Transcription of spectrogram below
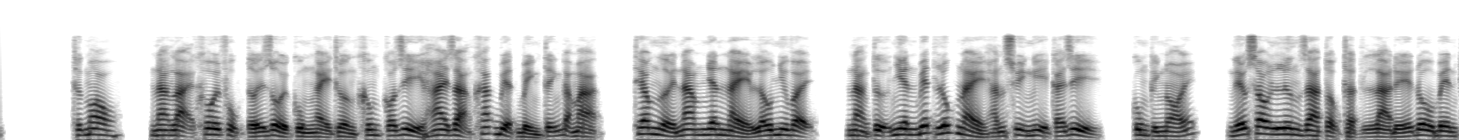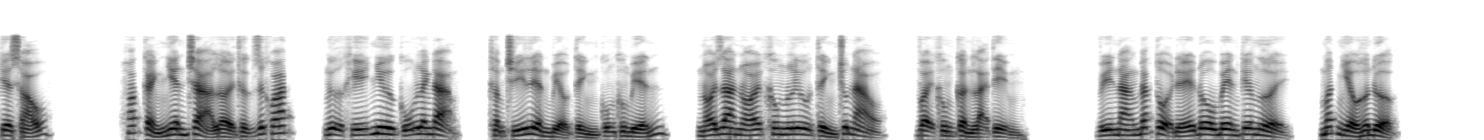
Thức mau, nàng lại khôi phục tới rồi cùng ngày thường không có gì hai dạng khác biệt bình tĩnh đạm mạc. Theo người nam nhân này lâu như vậy, nàng tự nhiên biết lúc này hắn suy nghĩ cái gì, cung kính nói, nếu sau lưng gia tộc thật là đế đô bên kia sáu. Hoắc cảnh nhiên trả lời thực dứt khoát, ngự khí như cũ lãnh đạm, thậm chí liền biểu tình cũng không biến, nói ra nói không lưu tình chút nào, vậy không cần lại tìm. Vì nàng đắc tội đế đô bên kia người, mất nhiều hơn được.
